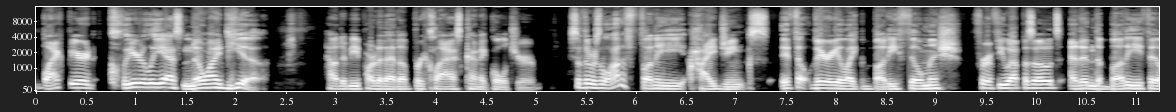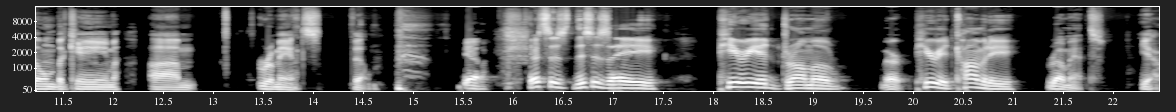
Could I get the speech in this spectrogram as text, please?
Blackbeard clearly has no idea how to be part of that upper class kind of culture. So there was a lot of funny hijinks. It felt very like buddy filmish for a few episodes, and then the buddy film became um, romance film. yeah, this is this is a period drama or period comedy romance. Yeah.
